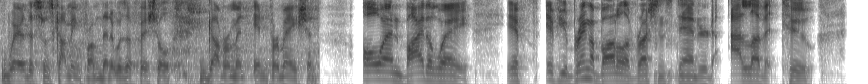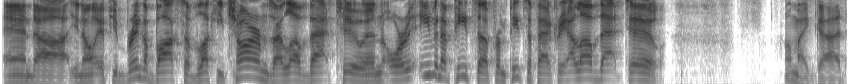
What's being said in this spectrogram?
where this was coming from, that it was official government information. Oh, and by the way, if if you bring a bottle of Russian Standard, I love it too. And uh, you know, if you bring a box of Lucky Charms, I love that too. And or even a pizza from Pizza Factory, I love that too. Oh my God!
